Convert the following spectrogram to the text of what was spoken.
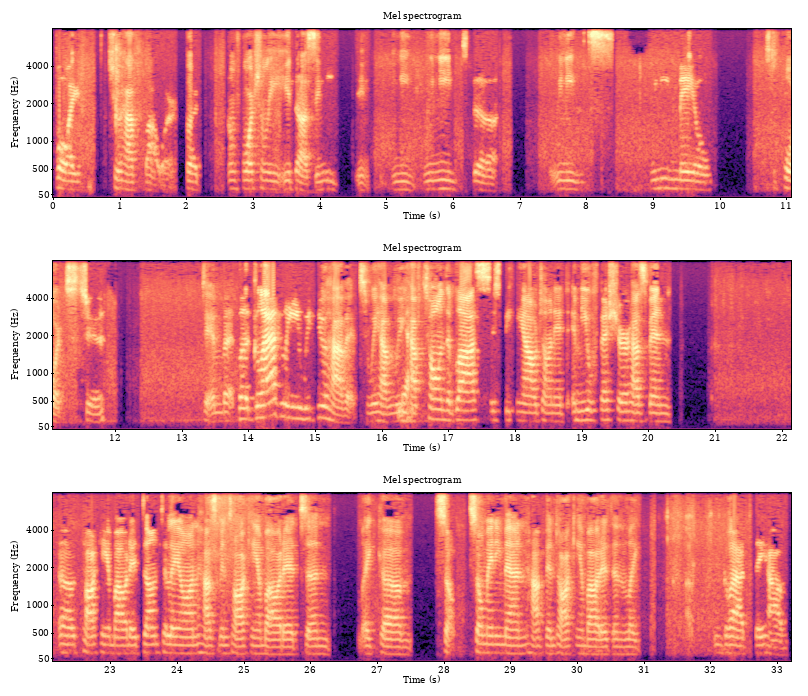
boy to have power, but unfortunately it does. It need it, it need we need the we need we need male support to him, but but gladly we do have it. We have we yeah. have Tom DeBlass is speaking out on it. Emil Fischer has been uh, talking about it. Dante Leon has been talking about it, and like um, so so many men have been talking about it, and like I'm glad they have.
